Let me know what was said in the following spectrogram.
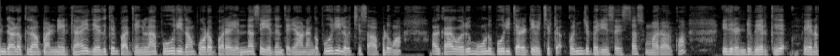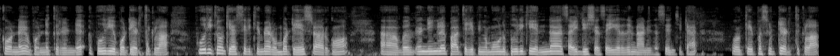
இந்த அளவுக்கு தான் பண்ணியிருக்கேன். இது எதுக்குன்னு பார்த்தீங்கன்னா பூரி தான் போட போகிறேன் என்ன செய்யுதுன்னு தெரியாமல் நாங்கள் பூரியில் வச்சு சாப்பிடுவோம். அதுக்காக ஒரு மூணு பூரி திரட்டி வச்சுருக்கேன். கொஞ்சம் பெரிய சைஸ் தான் சுமாராக இருக்கும். இது ரெண்டு பேருக்கு. இப்போ எனக்கு ஒன்று என் பொண்ணுக்கு ரெண்டு. பூரியை போட்டு எடுத்துக்கலாம். பூரிக்கும் கேசரிக்குமே ரொம்ப டேஸ்ட்டாக இருக்கும். நீங்களே பார்த்துருப்பீங்க. மூணு பூரிக்கு என்ன சைட் டிஷ்ஷை செய்கிறதுன்னு நான் இதை செஞ்சுட்டேன். ஓகே இப்போ சுட்டு எடுத்துக்கலாம்.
